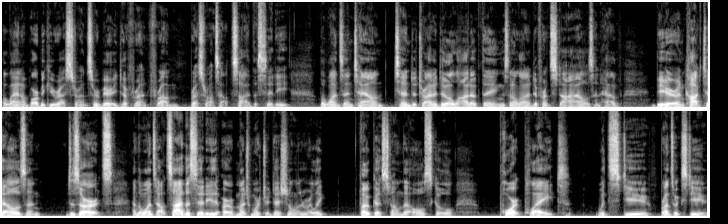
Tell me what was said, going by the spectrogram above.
Atlanta barbecue restaurants are very different from restaurants outside the city. The ones in town tend to try to do a lot of things and a lot of different styles and have beer and cocktails and desserts. And the ones outside the city are much more traditional and really focused on the old school pork plate with stew, Brunswick stew.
